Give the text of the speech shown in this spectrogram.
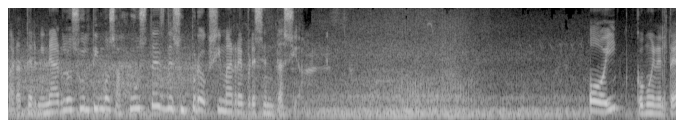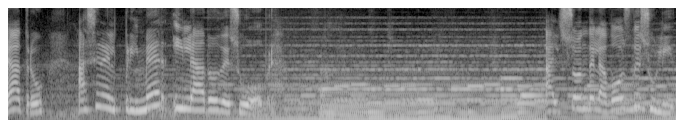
para terminar los últimos ajustes de su próxima representación. Hoy, como en el teatro, hacen el primer hilado de su obra. Al son de la voz de su líder.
